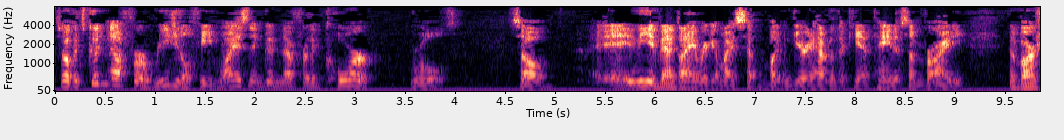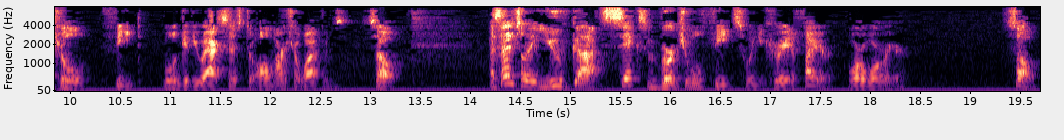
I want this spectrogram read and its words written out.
So if it's good enough for a regional feat, why isn't it good enough for the core rules? So, in the event I ever get my button gear and have another campaign of some variety, the martial feat will give you access to all martial weapons. So, essentially, you've got six virtual feats when you create a fighter or a warrior. So,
